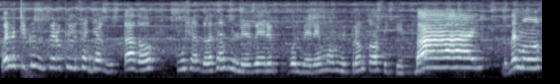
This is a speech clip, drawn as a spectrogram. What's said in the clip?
Bueno chicos, espero que les haya gustado. Muchas gracias. Volveremos muy pronto. Así que bye. Nos vemos.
